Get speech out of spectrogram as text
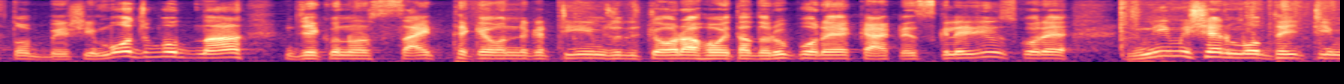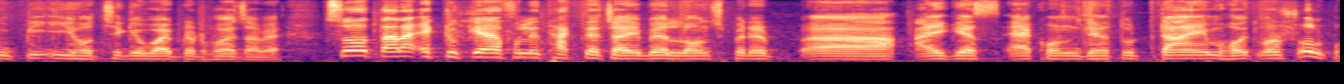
এত বেশি মজবুত না, যে কোনো সাইড থেকে অনেক টিম যদি চড়া হয় তাদের উপরে কারেক্ট স্কেলের ইউজ করে, নিমিষের মধ্যেই টিম পিই হচ্ছে গিয়ে ওয়াইপ আউট হয়ে যাবে। সো তারা একটু কেয়ারফুলি থাকতে চাইবে লঞ্চ প্যাডের আই গেস এখন যেহেতু টাইম হয়তো স্বল্প,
